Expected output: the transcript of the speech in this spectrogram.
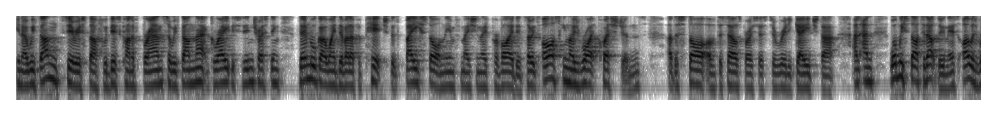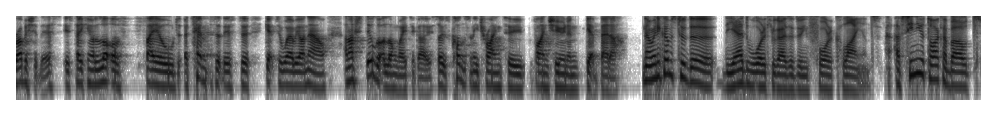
you know, we've done serious stuff with this kind of brand, so we've done that. Great, this is interesting. Then we'll go away and develop a pitch that's based on the information they've provided. So it's asking those right questions at the start of the sales process to really gauge that. And and when we started out doing this, I was rubbish at this. It's taking a lot of failed attempts at this to get to where we are now, and I've still got a long way to go. So it's constantly trying to fine tune and get better. Now, when it comes to the the ad work you guys are doing for clients, I've seen you talk about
